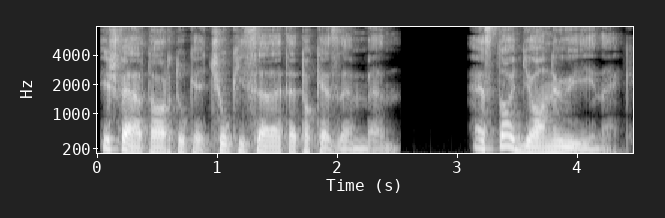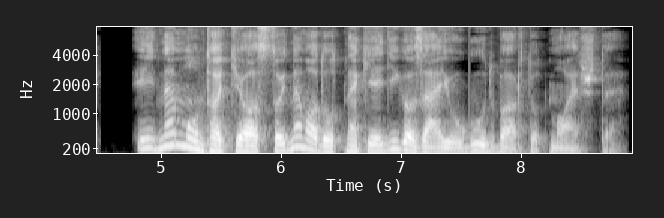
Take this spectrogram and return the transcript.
és feltartok egy csoki szeletet a kezemben. Ezt adja a nőjének. Így nem mondhatja azt, hogy nem adott neki egy igazán jó Goodbartot ma este.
